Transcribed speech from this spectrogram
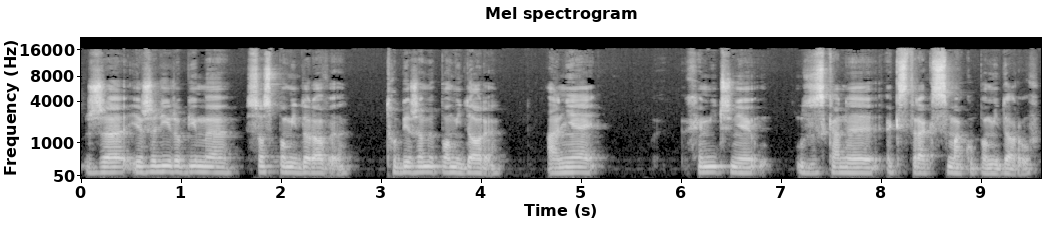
że jeżeli robimy sos pomidorowy, to bierzemy pomidory, a nie chemicznie uzyskany ekstrakt smaku pomidorów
